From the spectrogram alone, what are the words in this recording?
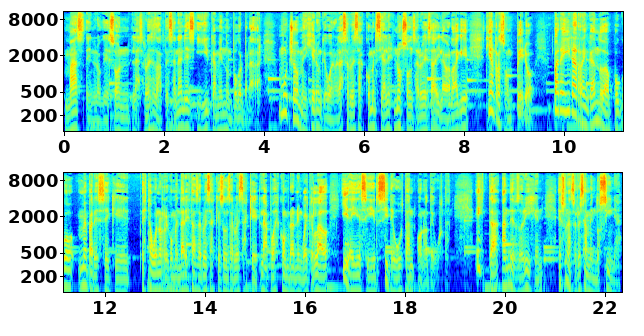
más en lo que son las cervezas artesanales y ir cambiando un poco el paladar. Muchos me dijeron que bueno, las cervezas comerciales no son cerveza y la verdad que tienen razón, pero para ir arrancando de a poco me parece que está bueno recomendar estas cervezas que son cervezas que las puedes comprar en cualquier lado y de ahí decidir si te gustan o no te gustan. Esta, Andes de Origen, es una cerveza mendocina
